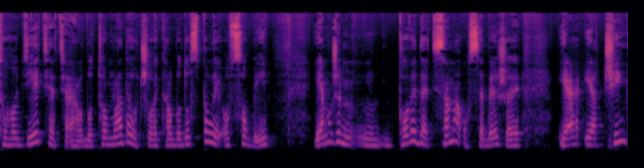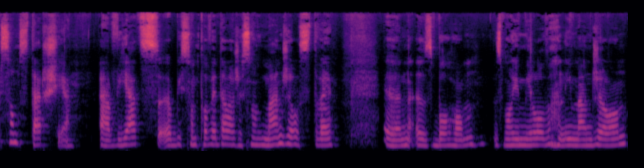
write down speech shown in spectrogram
toho dieťaťa alebo toho mladého človeka alebo dospelej osoby, ja môžem povedať sama o sebe, že ja, ja čím som staršia a viac by som povedala, že som v manželstve e, s Bohom, s mojim milovaným manželom, e,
